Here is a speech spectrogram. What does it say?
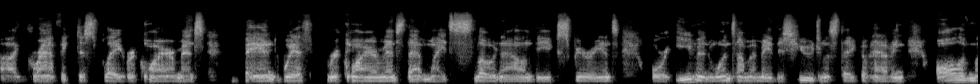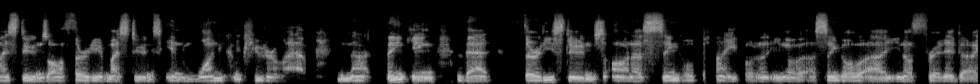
uh, graphic display requirements, bandwidth requirements, that might slow down the experience. Or even one time, I made this huge mistake of having all of my students, all 30 of my students, in one computer lab lab, not thinking that 30 students on a single pipe or you know a single uh, you know threaded uh,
